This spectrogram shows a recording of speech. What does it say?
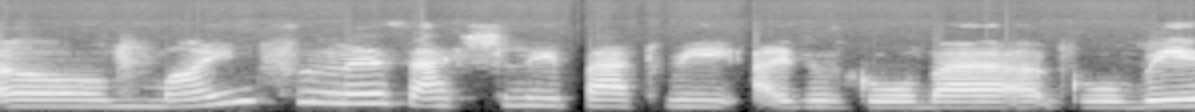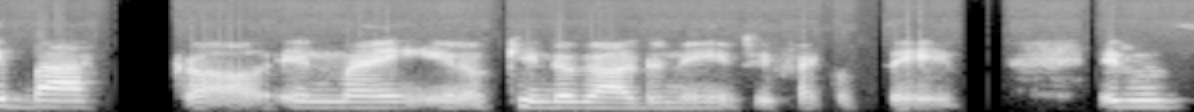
Uh, mindfulness, actually, Pat, we I just go back, go way back uh, in my you know kindergarten age, if I could say it. It was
